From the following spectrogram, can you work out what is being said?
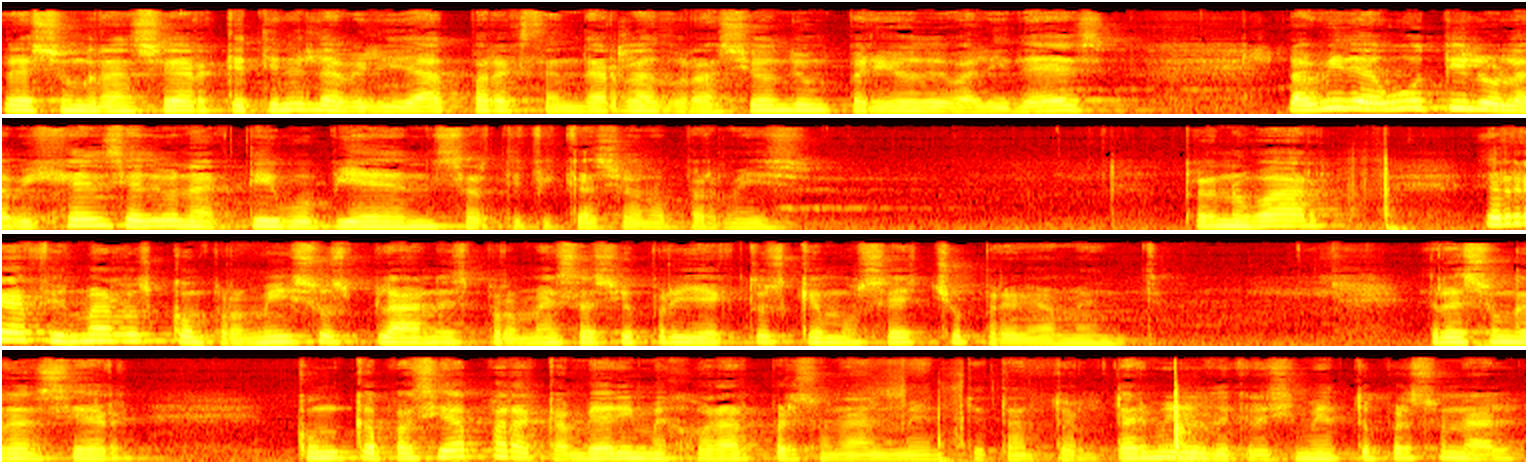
Eres un gran ser que tiene la habilidad para extender la duración de un periodo de validez, la vida útil o la vigencia de un activo, bien, certificación o permiso. Renovar es reafirmar los compromisos, planes, promesas y proyectos que hemos hecho previamente. Eres un gran ser con capacidad para cambiar y mejorar personalmente, tanto en términos de crecimiento personal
